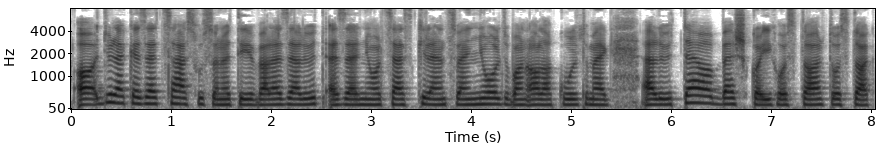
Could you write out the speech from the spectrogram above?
A gyülekezet 125 évvel ezelőtt, 1898-ban alakult meg, előtte a Beskaihoz tartoztak,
